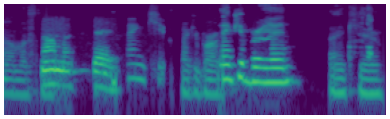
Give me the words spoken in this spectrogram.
Namaste. Namaste. Thank you. Thank you, Brian. Thank you, Brian. Thank you.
